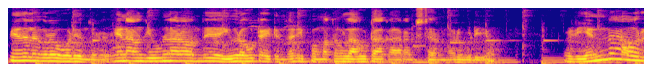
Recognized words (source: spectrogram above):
இதில் கூட ஓடி வந்துடுவார் ஏன்னா வந்து இவ்வளோ நேரம் வந்து இவர் அவுட் ஆகிட்டு இருந்தார். இப்போ மற்றவங்கள அவுட் ஆக்க ஆரம்பிச்சிட்டார் மறுபடியும். பட் என்ன அவர்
